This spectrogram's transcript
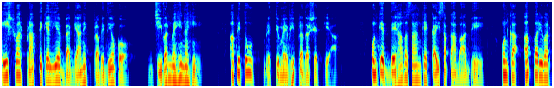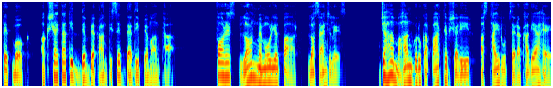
ईश्वर प्राप्ति के लिए वैज्ञानिक प्रविधियों को जीवन में ही नहीं, अपितु मृत्यु में भी प्रदर्शित किया। उनके देहावसान के कई सप्ताह बाद भी उनका अपरिवर्तित मुख अक्षयता की दिव्य कांति से दैदीप्यमान था। Forest Lawn Memorial Park, Los Angeles, जहाँ महान गुरु का पार्थिव शरीर अस्थायी रूप से रखा गया है,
